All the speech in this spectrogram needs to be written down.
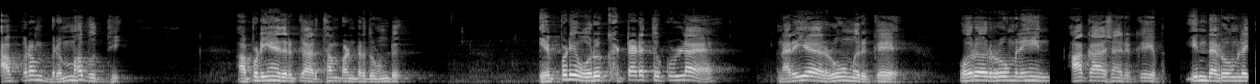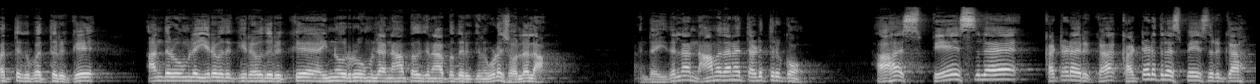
அப்புறம் பிரம்ம புத்தி அப்படியும் இதற்கு அர்த்தம் பண்ணுறது உண்டு. எப்படி ஒரு கட்டடத்துக்குள்ள நிறைய ரூம் இருக்குது ஒரு ஒரு ரூம்லேயும் ஆகாசம் இருக்குது இந்த ரூமில் பத்துக்கு பத்து இருக்கு. அந்த ரூமில் இருபதுக்கு இருபது இருக்குது இன்னொரு ரூமில் நாற்பதுக்கு நாற்பது இருக்குன்னு கூட சொல்லலாம். இந்த இதெல்லாம் நாம தானே தடுத்துருக்கோம். ஆக ஸ்பேஸில் கட்டடம் இருக்கா? கட்டடத்தில் ஸ்பேஸ் இருக்கா?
